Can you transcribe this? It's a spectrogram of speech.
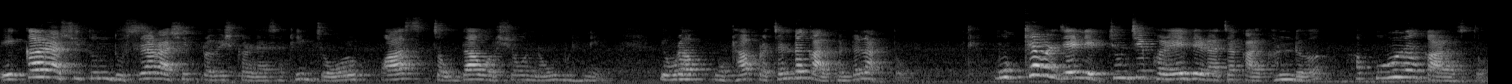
एका राशीतून दुसऱ्या राशीत प्रवेश करण्यासाठी जवळपास चौदा वर्ष व नऊ महिने एवढा मोठा प्रचंड कालखंड लागतो. मुख्य म्हणजे नेपच्यूनची फळे देण्याचा कालखंड हा पूर्ण काळ असतो.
